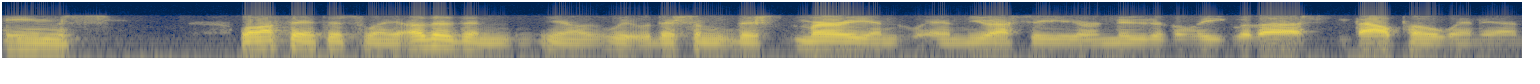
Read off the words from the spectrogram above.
teams. Well, I'll say it this way: other than you know, we, there's some there's Murray and and UIC are new to the league with us. Valpo went in,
